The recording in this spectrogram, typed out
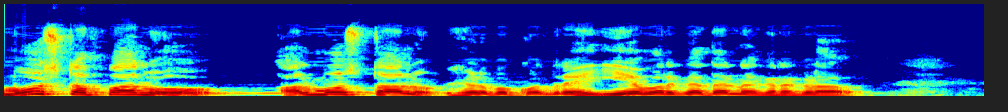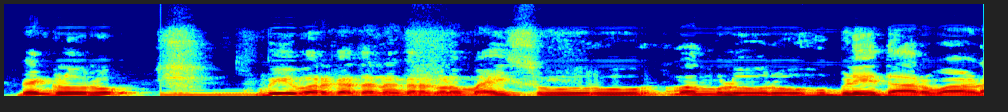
Most of all almost all ಹೇಳಬೇಕು ಅಂದರೆ ಎ ವರ್ಗದ ನಗರಗಳು ಬೆಂಗಳೂರು, ಬಿ ವರ್ಗದ ನಗರಗಳು ಮೈಸೂರು, ಮಂಗಳೂರು ಹುಬ್ಬಳ್ಳಿ ಧಾರವಾಡ,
